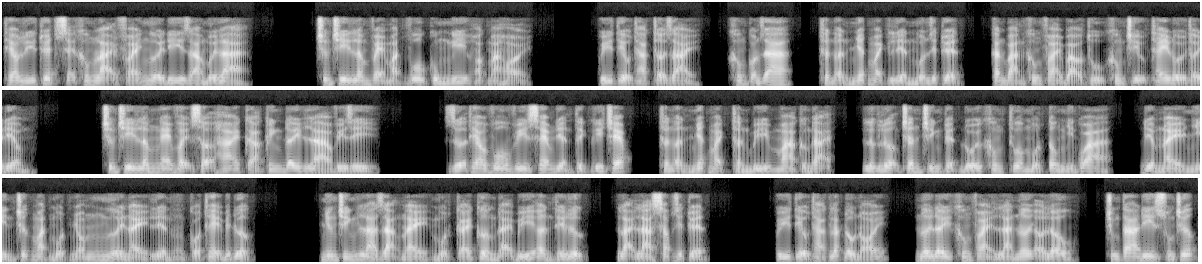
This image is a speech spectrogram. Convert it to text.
Theo lý thuyết sẽ không lại phái người đi ra mới là. Trương chi lâm vẻ mặt vô cùng nghi hoặc mà hỏi. Quý tiểu thạc thở dài, không còn ra, thần ẩn nhất mạch liền muốn diệt tuyệt, căn bản không phải bảo thủ không chịu thay đổi thời điểm. Trương chi lâm nghe vậy sợ hãi cả kinh đây là vì gì? Dựa theo vô vi xem điện tịch ghi chép, thần ẩn nhất mạch thần bí mà cường đại, lực lượng chân chính tuyệt đối không thua một tông nhìn qua, điểm này nhìn trước mặt một nhóm người này liền có thể biết được. Nhưng chính là dạng này một cái cường đại bí ẩn thế lực, lại là sắp diệt tuyệt quý tiểu thạc lắc đầu nói, nơi đây không phải là nơi ở lâu, chúng ta đi xuống trước,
